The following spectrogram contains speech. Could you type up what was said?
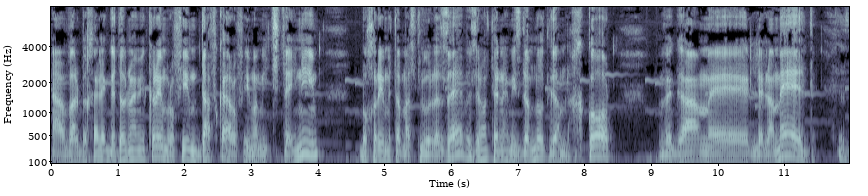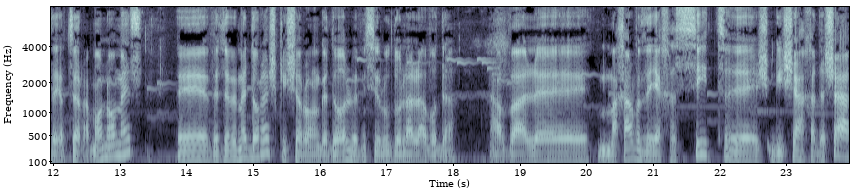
אבל בחלק גדול מהמקרים רופאים, דווקא הרופאים המצטיינים, בוחרים את המסלול הזה, וזה נותן להם הזדמנות גם לחקור וגם uh, ללמד, זה יוצר המון עומס, uh, וזה באמת דורש כישרון גדול ומסירות גדולה לעבודה. אבל uh, מאחר וזה יחסית uh, גישה חדשה,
